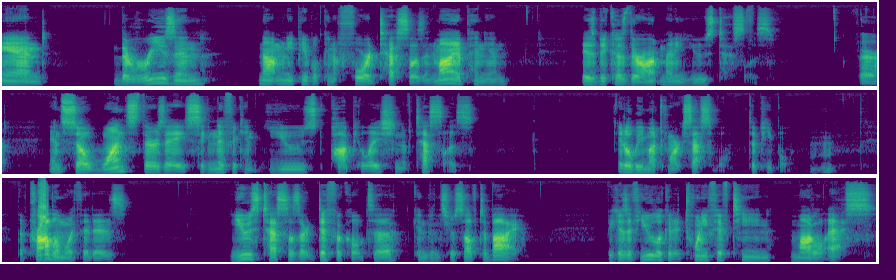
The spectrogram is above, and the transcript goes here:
and the reason not many people can afford teslas in my opinion is because there aren't many used teslas Fair. And so once there's a significant used population of Teslas, it'll be much more accessible to people. Mhm. The problem with it is used Teslas are difficult to convince yourself to buy. Because if you look at a 2015 Model S,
